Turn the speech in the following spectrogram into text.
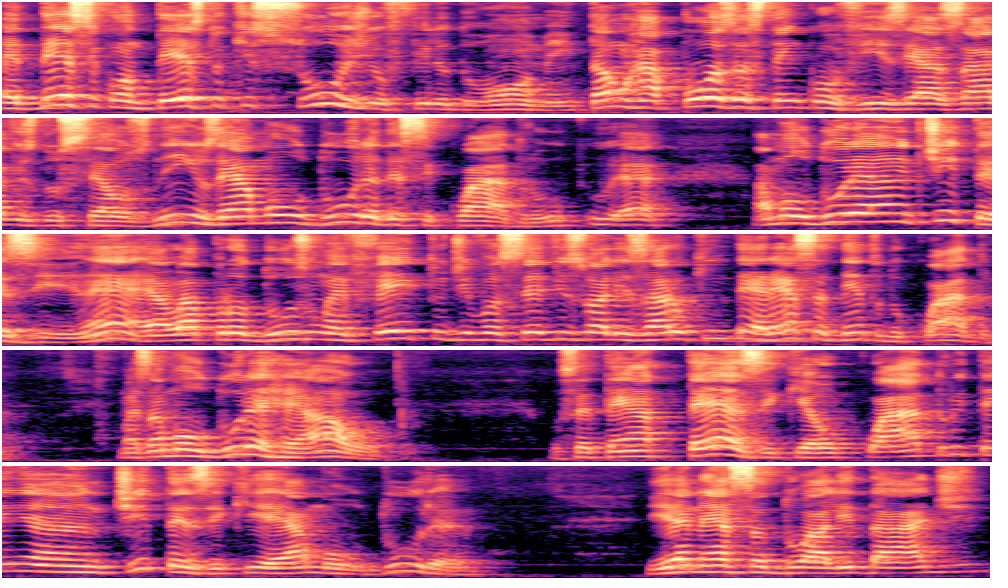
É desse contexto que surge o filho do homem. Então, raposas têm covis e as aves dos céus ninhos é a moldura desse quadro. É, a moldura é a antítese, né? Ela produz um efeito de você visualizar o que interessa dentro do quadro. Mas a moldura é real. Você tem a tese, que é o quadro, e tem a antítese, que é a moldura. E é nessa dualidade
